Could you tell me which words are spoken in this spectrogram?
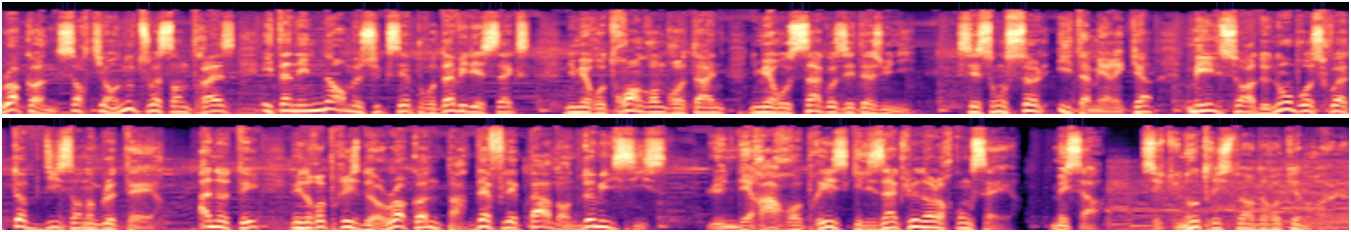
Rock On, sorti en août 73, est un énorme succès pour David Essex, numéro 3 en Grande-Bretagne, numéro 5 aux États-Unis. C'est son seul hit américain, mais il sera de nombreuses fois top 10 en Angleterre. À noter, une reprise de Rock On par Def Leppard en 2006, l'une des rares reprises qu'ils incluent dans leur concert. Mais ça, c'est une autre histoire de rock'n'roll.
